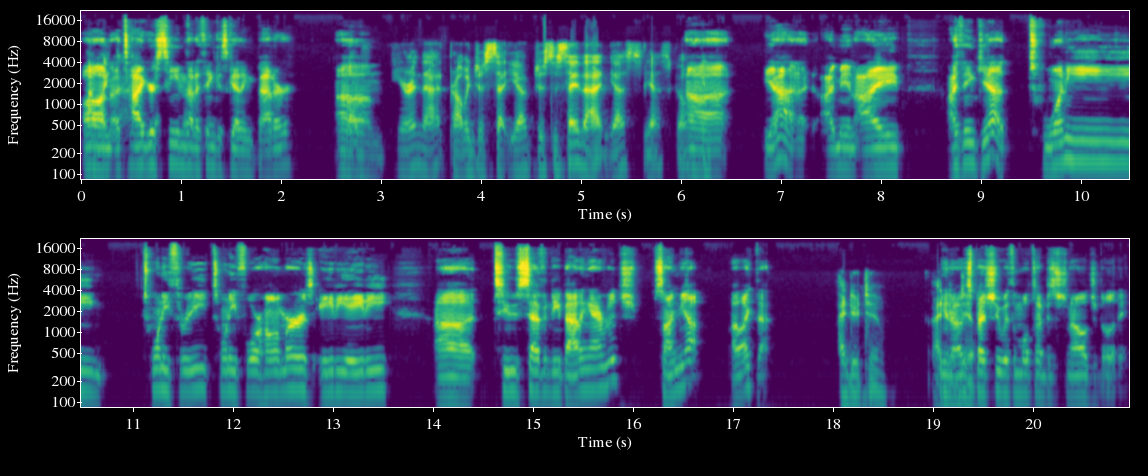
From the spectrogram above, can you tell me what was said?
on like a. Tigers team that I think is getting better. love Um, hearing that probably just set you up just to say that. Yes, yes, go. uh, yeah, I mean, I, I think yeah, 20, 23, 24 homers, 80, 80, uh, 270 batting average. Sign me up. I like that. I do too. I you do know, too. especially with the multi-position eligibility.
